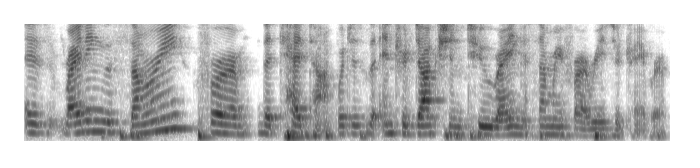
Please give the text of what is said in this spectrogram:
is writing the summary for the TED Talk, which is the introduction to writing a summary for our research paper.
